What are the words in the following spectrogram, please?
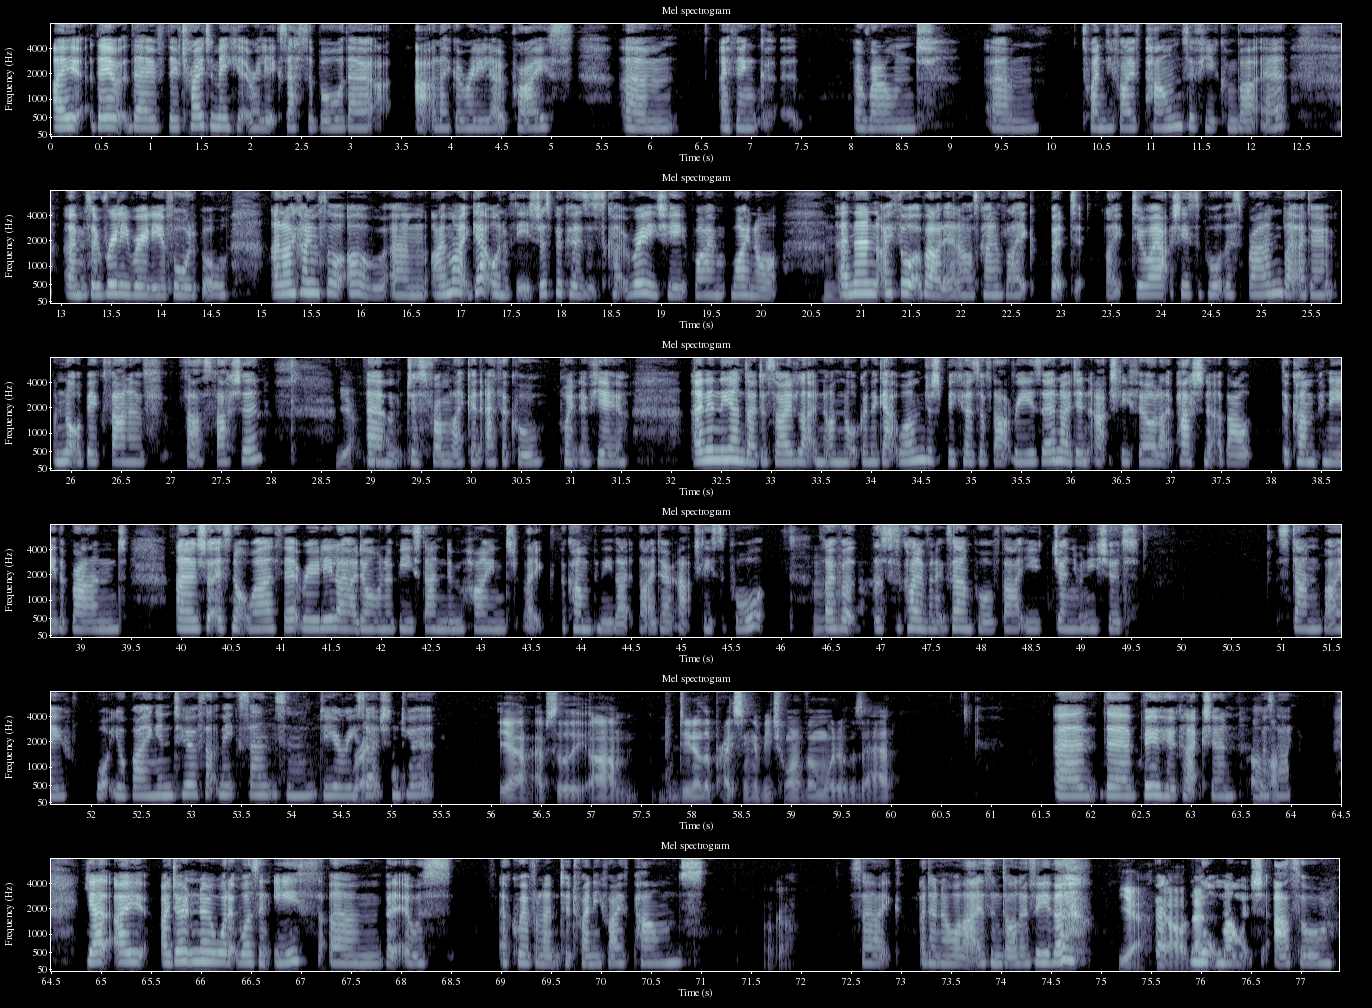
I they they've they've tried to make it really accessible. They're at like a really low price. Um, I think around um, twenty five pounds if you convert it. Um, so really, really affordable. And I kind of thought, oh, um, I might get one of these just because it's really cheap. Why, why not? Mm-hmm. And then I thought about it, and I was kind of like, but like, do I actually support this brand? Like, I don't. I'm not a big fan of fast fashion. Yeah. Um, just from like an ethical point of view. And in the end, I decided like I'm not going to get one just because of that reason. I didn't actually feel like passionate about the company, the brand, and it's, it's not worth it really like i don't want to be standing behind like a company that, that i don't actually support mm-hmm. so i mm-hmm. thought this is kind of an example of that you genuinely should stand by what you're buying into if that makes sense and do your research right. into it yeah absolutely um do you know the pricing of each one of them what it was at uh the boohoo collection uh-huh. was that yeah i i don't know what it was in eth um but it was equivalent to twenty five pounds. Okay. So like I don't know what that is in dollars either. Yeah, no, that... not much at all.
